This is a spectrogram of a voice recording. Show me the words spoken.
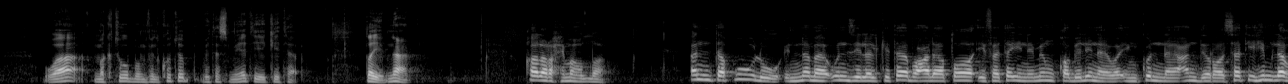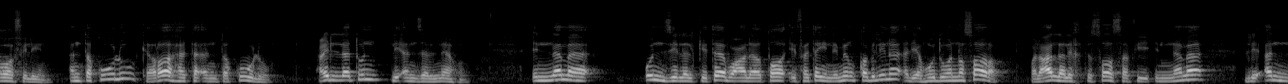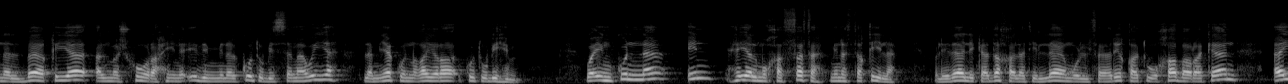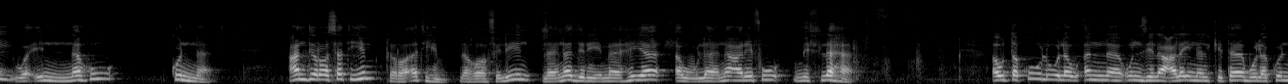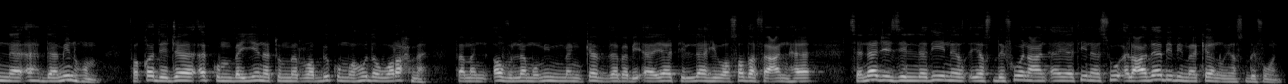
ومكتوب في الكتب بتسميته كتاب. طيب نعم. قال رحمه الله أن تقولوا إنما أنزل الكتاب على طائفتين من قبلنا وإن كنا عن دراستهم لغافلين. أن تقولوا كراهة أن تقولوا علة لأنزلناه إنما أنزل الكتاب على طائفتين من قبلنا اليهود والنصارى. ولعل الاختصاص في إنما لأن الباقي المشهور حينئذ من الكتب السماوية لم يكن غير كتبهم. وإن كنا إن هي المخففة من الثقيلة. ولذلك دخلت اللام الفارقة خبر كان أي وإنه كنا. عن دراستهم قراءتهم. لغافلين لا ندري ما هي أو لا نعرف مثلها. أو تقول لو أن أنزل علينا الكتاب لكنا أهدى منهم. فقد جاءكم بينة من ربكم وهدى ورحمة فمن أظلم ممن كذب بآيات الله وصدف عنها سنجزي الذين يصدفون عن آياتنا سوء العذاب بما كانوا يصدفون.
